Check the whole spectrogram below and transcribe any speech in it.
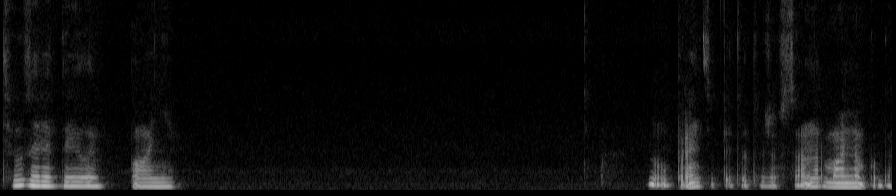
Цю зарядили пані. Ну, в принципі, тут вже все нормально буде.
